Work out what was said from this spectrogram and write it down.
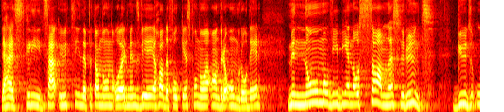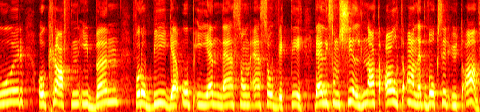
Det har sklidd seg ut i løpet av noen år mens vi hadde fokus på noen andre områder. Men nå må vi begynne å samles rundt Guds ord og kraften i bønn for å bygge opp igjen det som er så viktig. Det er liksom kilden at alt annet vokser ut av.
